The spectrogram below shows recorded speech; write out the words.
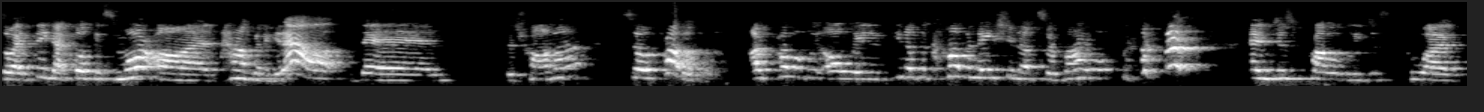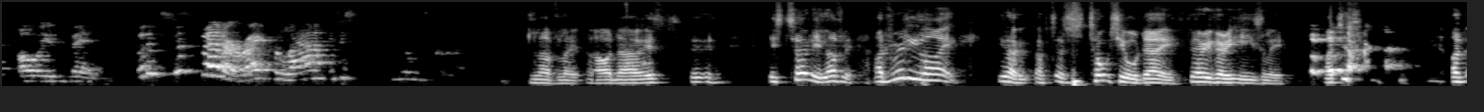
So I think I focus more on how I'm going to get out than the trauma. So probably, I've probably always, you know, it's a combination of survival and just probably just who I've always been. But it's just better, right? To laugh, it just feels good. Lovely. Oh no, it's it's totally lovely. I'd really like, you know, I've just talked to you all day, very very easily. I just. I'm,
